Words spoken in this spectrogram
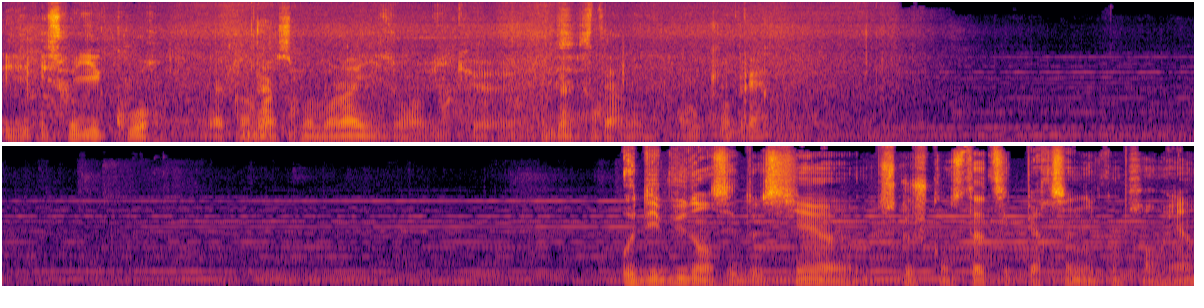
Et, et soyez courts, d'accord À ce moment-là, ils ont envie que ça se termine. Ok, d'accord. Au début, dans ces dossiers, euh, ce que je constate, c'est que personne n'y comprend rien.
